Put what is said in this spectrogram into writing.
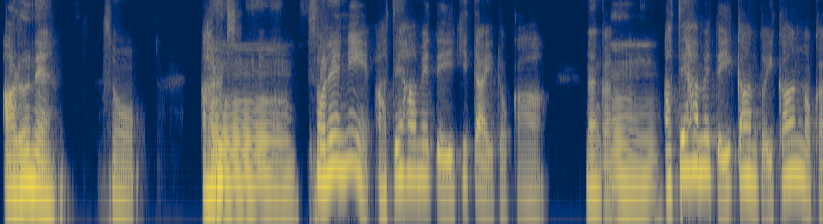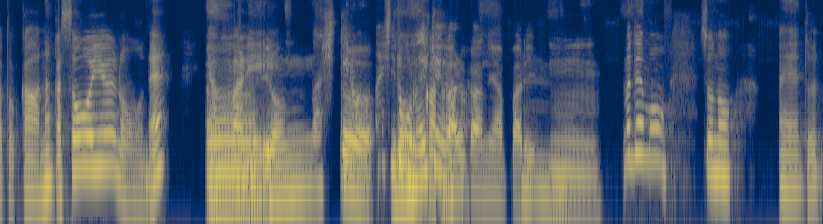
あるねん。そう。あるし、うん。それに当てはめていきたいとか、なんかうん。当てはめていかんといかんのかとか、なんかそういうのもね、やっぱりうんいろんな人、いろんな意見があるからね、やっぱり。ううんん。まあでも、その、えっ、と、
